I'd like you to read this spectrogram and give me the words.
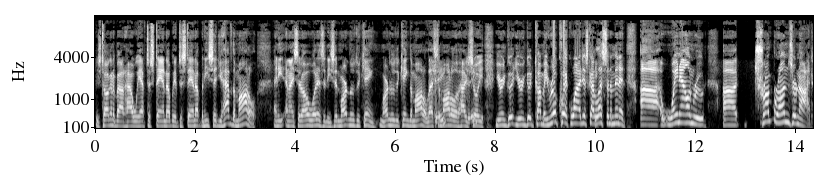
He's talking about how we have to stand up, we have to stand up. And he said, "You have the model." And he and I said, "Oh, what is it?" He said, "Martin Luther King. Martin Luther King, the model. That's See? the model of how you. So you, are in good. You're in good company." Real quick, why I just got less than a minute. Uh, Wayne Allyn Root, uh, Trump runs or not?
